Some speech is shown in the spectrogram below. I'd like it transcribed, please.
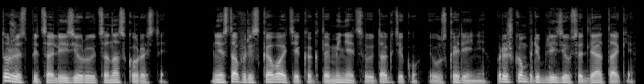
тоже специализируется на скорости. Не став рисковать и как-то менять свою тактику и ускорение, прыжком приблизился для атаки.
